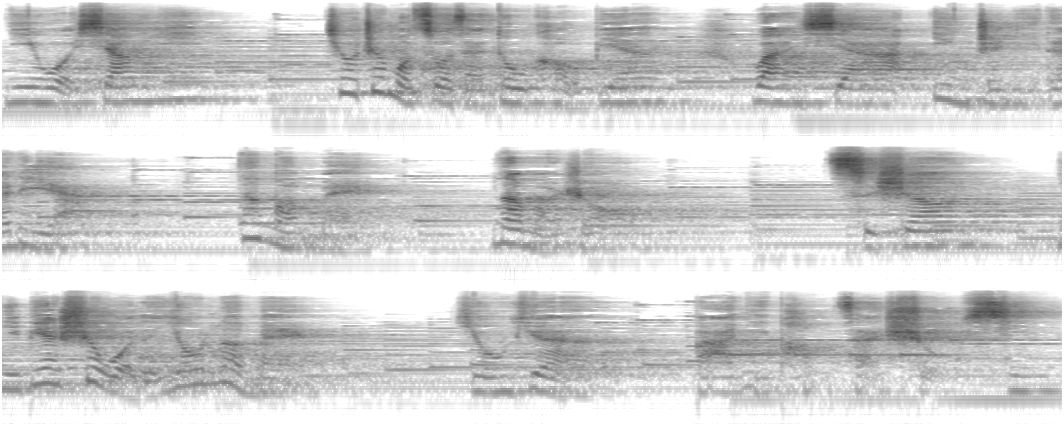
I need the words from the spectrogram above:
你我相依，就这么坐在渡口边，晚霞映着你的脸，那么美，那么柔。此生你便是我的优乐美，永远把你捧在手心。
